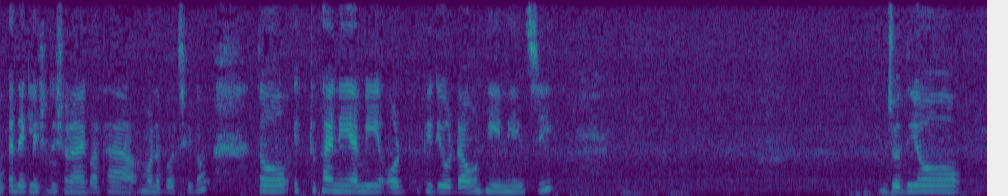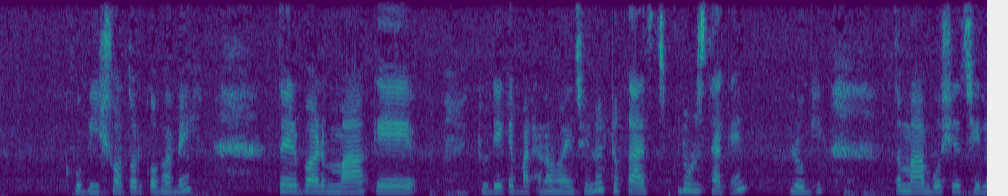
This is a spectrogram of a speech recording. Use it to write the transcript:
ওকে দেখলে শুধু সোনার কথা মনে পড়ছিল। তো একটুখানি আমি ওর ভিডিওটাও নিয়ে নিয়েছি। যদিও খুবই সতর্কভাবে। তো এরপর মাকে একটু ডেকে পাঠানো হয়েছিল। একটু কাজ রুলস থাকে রোগী। তো মা বসেছিল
